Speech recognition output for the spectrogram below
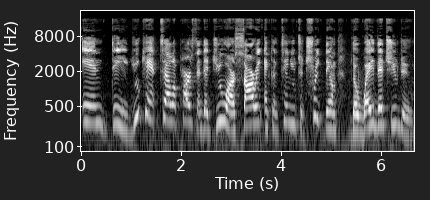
in deed. You can't tell a person that you are sorry and continue to treat them the way that you do.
